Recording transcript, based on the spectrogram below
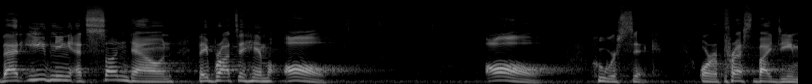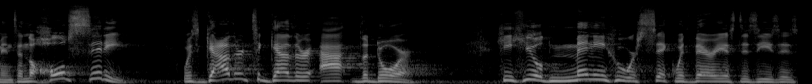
That evening at sundown, they brought to him all, all who were sick or oppressed by demons, and the whole city was gathered together at the door. He healed many who were sick with various diseases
